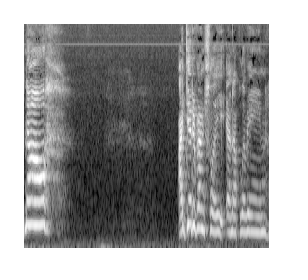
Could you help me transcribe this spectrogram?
Now, I did eventually end up living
